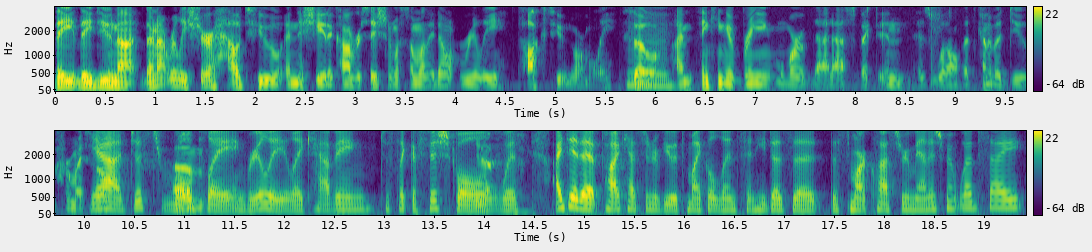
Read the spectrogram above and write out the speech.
they they do not they're not really sure how to initiate a conversation with someone they don't really talk to normally. So mm. i'm thinking of bringing more of that aspect in as well. That's kind of a do for myself. Yeah just role um, playing really like having just like a fishbowl yes. with i did a podcast interview with michael linsin. He does the the smart classroom management website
